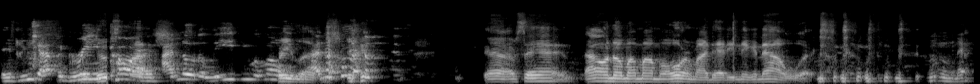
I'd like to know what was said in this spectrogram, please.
if you got the green Reduced card, lunch. I know to leave you alone. Free I lunch. know. Yeah, I'm saying I don't know my mama or my daddy, nigga. Now what? That-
